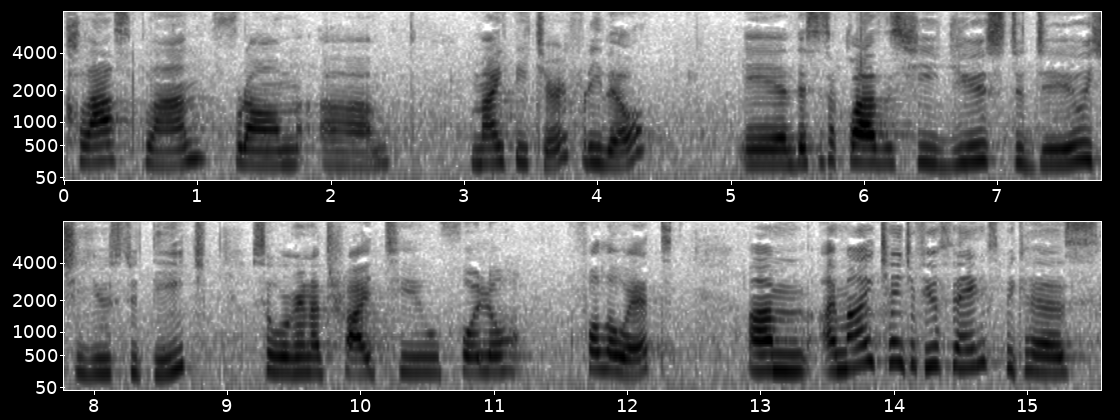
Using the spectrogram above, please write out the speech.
class plan from um, my teacher, Friedel. And this is a class that she used to do, she used to teach. So, we're going to try to follow, follow it. Um, I might change a few things because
